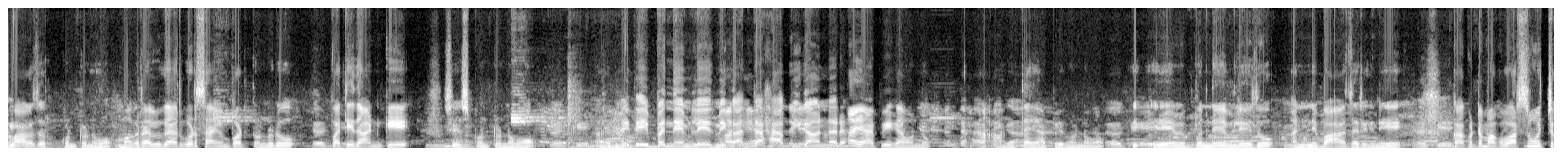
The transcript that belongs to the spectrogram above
బాగా జరుపుకుంటున్నాము. మాకు రవి గారు కూడా సాయం పడుతున్నాడు ప్రతి దానికి చేసుకుంటున్నాము. అయితే ఇబ్బంది ఏం లేదు. మీకు అంతా హ్యాపీగా ఉన్నారా? అంతా హ్యాపీగా ఉన్నాం. అంతా హ్యాపీగా ఉన్నాము. ఏం ఇబ్బంది ఏం లేదు. అన్ని బాగా జరిగినాయి. కాకుంటే మాకు వర్షం వచ్చి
